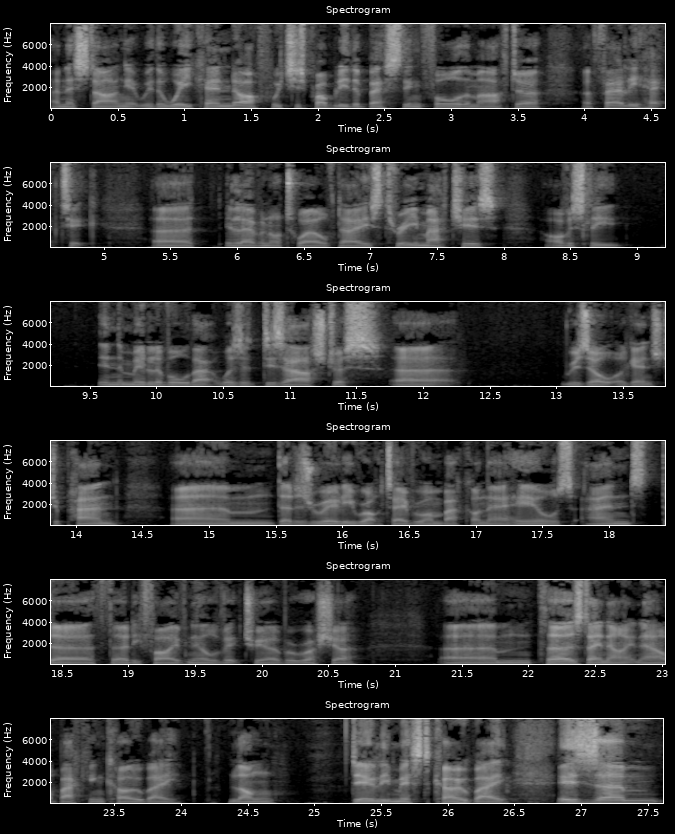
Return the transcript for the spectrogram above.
and they're starting it with a weekend off, which is probably the best thing for them after a fairly hectic uh, eleven or twelve days, three matches. Obviously, in the middle of all that was a disastrous uh, result against Japan. um, that has really rocked everyone back on their heels. And the 35 0 victory over Russia um, Thursday night now, back in Kobe, long, dearly missed Kobe, is, um,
